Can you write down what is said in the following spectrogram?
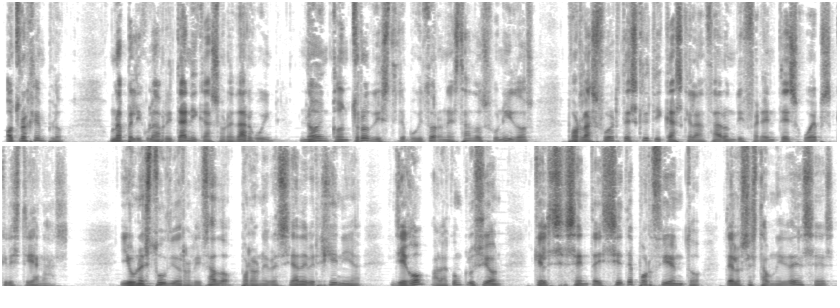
Otro ejemplo, una película británica sobre Darwin no encontró distribuidor en Estados Unidos por las fuertes críticas que lanzaron diferentes webs cristianas. Y un estudio realizado por la Universidad de Virginia llegó a la conclusión que el 67% de los estadounidenses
